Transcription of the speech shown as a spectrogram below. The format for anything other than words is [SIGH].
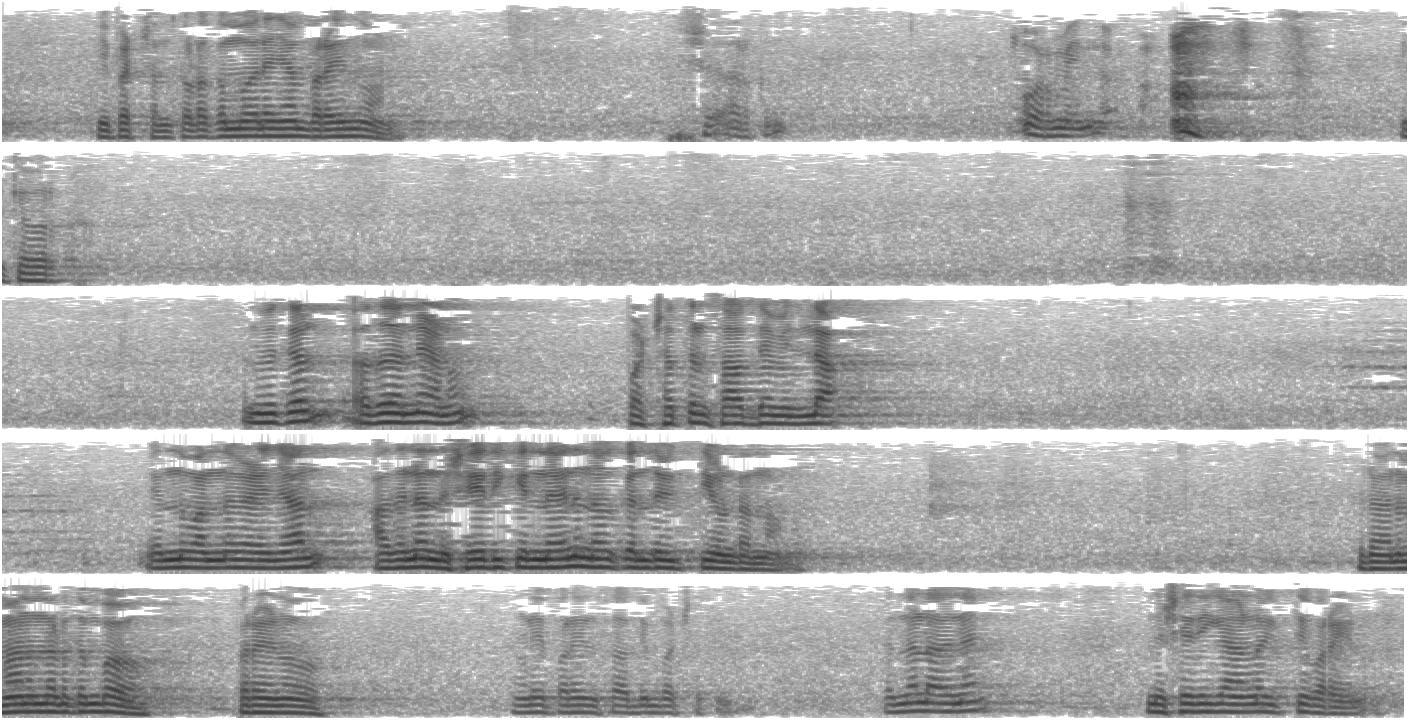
വിപക്ഷം തുടക്കം പോലെ ഞാൻ പറയുന്നതാണ്. പക്ഷെ ആർക്കും ഓർമ്മയില്ല. മിക്കവർക്കും. എന്നുവെച്ചാൽ അത് തന്നെയാണ്. പക്ഷത്തിൽ സാധ്യമില്ല എന്ന് വന്നു കഴിഞ്ഞാൽ അതിനെ നിഷേധിക്കുന്നതിന് നിങ്ങൾക്ക് എന്ത് യുക്തിയുണ്ടെന്നാണ്. ഒരു അനുമാനം നടത്തുമ്പോൾ പറയണോ? നിങ്ങളീ പറയുന്ന സാധ്യം പക്ഷത്തിൽ. എന്നാൽ അതിനെ നിഷേധിക്കാനുള്ള യുക്തി പറയണം.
